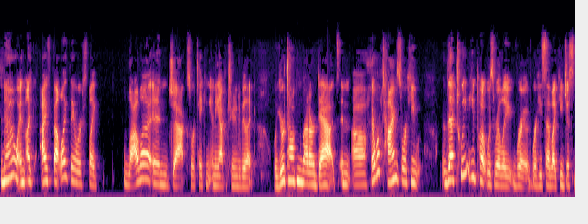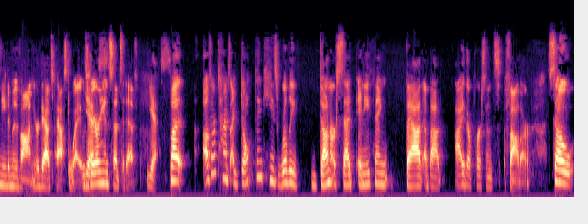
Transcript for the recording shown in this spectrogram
No, and like I felt like they were like Lala and Jax were taking any opportunity to be like, well, you're talking about our dads. And uh, there were times where he, that tweet he put was really rude, where he said, like, you just need to move on. Your dad's passed away. It was yes. very insensitive. Yes. But other times, I don't think he's really done or said anything bad about either person's father. So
